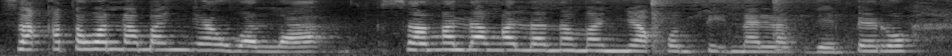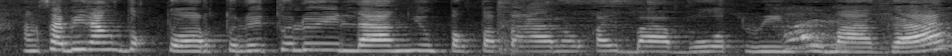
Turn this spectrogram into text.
sa katawan naman niya, wala. Sa ngala-ngala naman niya, konti na lang din. Pero ang sabi ng doktor, tuloy-tuloy lang yung pagpapaaraw kay Babu tuwing umaga.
